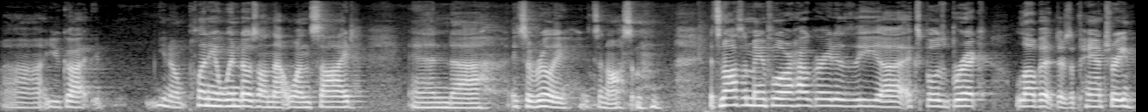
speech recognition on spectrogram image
Uh, you've got, you know, plenty of windows on that one side. And uh, it's a really, it's an awesome, it's an awesome main floor. How great is the uh, exposed brick? Love it. There's a pantry.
